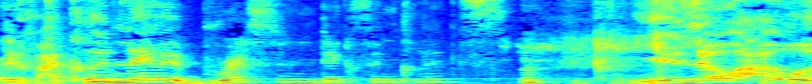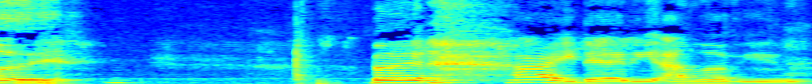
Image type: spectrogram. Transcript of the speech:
If I could name it breasts and dicks and clits, you know I would. But all right, Daddy, I love you.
